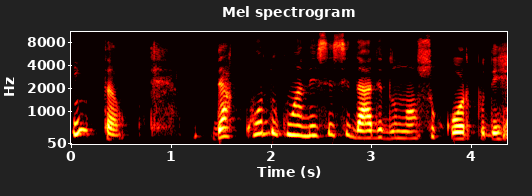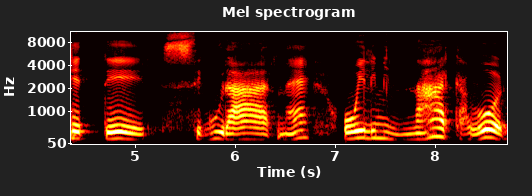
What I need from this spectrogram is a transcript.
Então, de acordo com a necessidade do nosso corpo de reter, segurar, né, ou eliminar calor,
